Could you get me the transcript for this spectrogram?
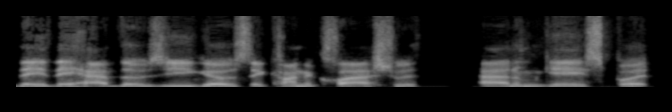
they they have those egos. They kind of clashed with Adam Gase, but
